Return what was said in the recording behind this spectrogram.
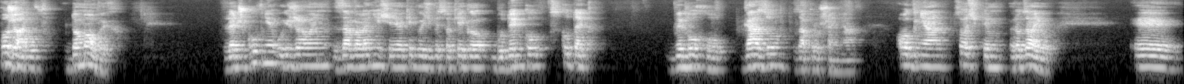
pożarów domowych lecz głównie ujrzałem zawalenie się jakiegoś wysokiego budynku wskutek wybuchu gazu, zapruszenia ognia, coś w tym rodzaju. Yy,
